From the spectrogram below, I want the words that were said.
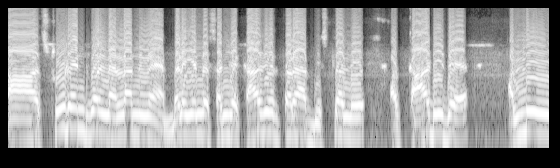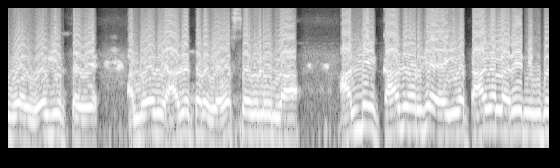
ಆ ಸ್ಟೂಡೆಂಟ್ಗಳನ್ನೆಲ್ಲನೂ ಬೆಳಗ್ಗೆಯಿಂದ ಸಂಜೆ ಕಾದಿರ್ತಾರೆ, ಆ ಬಿಸಿಲಲ್ಲಿ ಅದು ಕಾಡಿದೆ. ಅಲ್ಲಿ ಹೋಗಿರ್ತವೆ. ಅಲ್ಲಿ ಹೋಗಿ ಯಾವುದೇ ತರ ವ್ಯವಸ್ಥೆಗಳಿಲ್ಲ ಅಲ್ಲಿ ಕಾದವ್ರಿಗೆ ಇವತ್ತು ಆಗಲ್ಲ ರೀ, ನಿಮ್ದು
